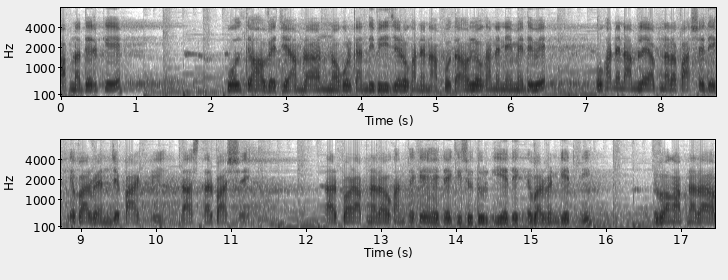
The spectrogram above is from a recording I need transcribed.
আপনাদেরকে বলতে হবে যে আমরা নগরকান্দি ব্রিজের ওখানে নামবো। তাহলে ওখানে নেমে দেবে। ওখানে নামলে আপনারা পাশে দেখতে পারবেন যে পার্কটি, রাস্তার পাশে। তারপর আপনারা ওখান থেকে হেঁটে কিছু দূর গিয়ে দেখতে পারবেন গেটটি এবং আপনারা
